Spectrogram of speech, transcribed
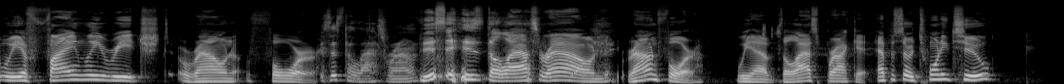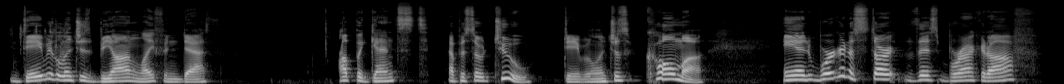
we have finally reached round four. Is this the last round? This is the last round. Round four. We have the last bracket, episode 22, David Lynch's Beyond Life and Death, up against episode two, David Lynch's Coma. And we're going to start this bracket off.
